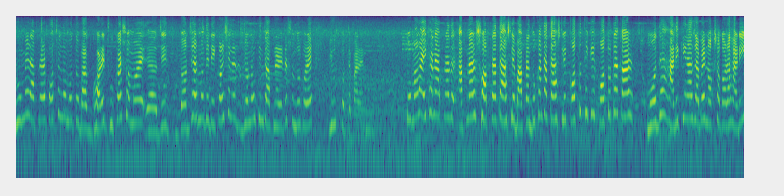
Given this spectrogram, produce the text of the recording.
রুমের আপনারা পছন্দ মতো বা ঘরে ঢুকার সময় যে দরজার মধ্যে ডেকোরেশনের জন্যও কিন্তু আপনারা এটা সুন্দর করে ইউজ করতে পারেন। তো মামা এখানে আপনাদের আপনার শপটাতে আসলে বা আপনার দোকানটাতে আসলে কত থেকে কত টাকার মধ্যে হাড়ি কেনা যাবে? নকশা করা হাড়ি?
